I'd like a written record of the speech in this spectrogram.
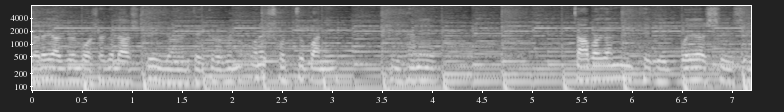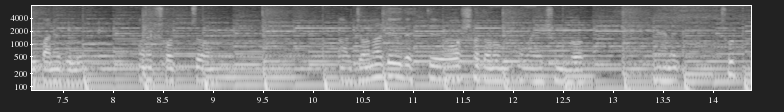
যারাই আসবেন, বর্ষাকালে আসলে এই ঝর্ণাটি দেখতে পাবেন অনেক স্বচ্ছ পানি। এখানে চা বাগান থেকে বয়ে আসে সেই পানিগুলো। অনেক স্বচ্ছ। আর ঝর্ণাটিও দেখতে অসাধারণ, অনেক সুন্দর। এখানে ছোট্ট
